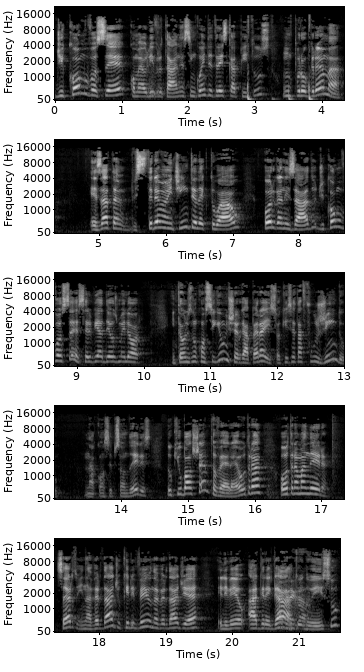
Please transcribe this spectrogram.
de como você, como é o livro Tânia, 53 capítulos, um programa exata, extremamente intelectual, organizado, de como você servir a Deus melhor. Então eles não conseguiam enxergar, peraí, isso aqui você está fugindo, na concepção deles, do que o Baal Shem Tov era. É outra, outra maneira, certo? E na verdade, o que ele veio, na verdade, é, ele veio agregar, Agregar. tudo isso,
